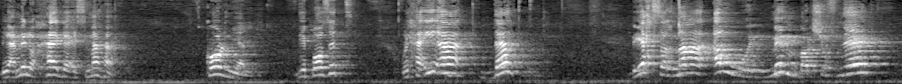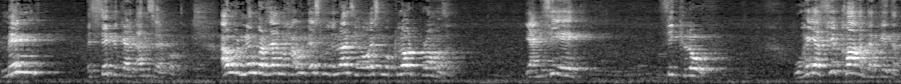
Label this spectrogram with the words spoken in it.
بيعملوا حاجة اسمها corneal deposit والحقيقة ده بيحصل مع أول member شفناه من ال typical antipsychotic. أول member زي ما هقول اسمه دلوقتي هو اسمه كلور بروموزين يعني في إيه؟ في كلور. وهي في قاعدة كده.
